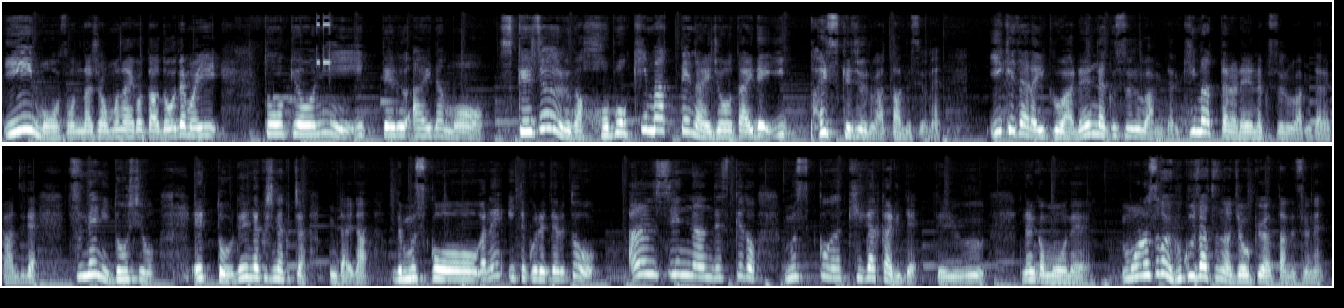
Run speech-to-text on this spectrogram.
いいもうそんなしょうもないことはどうでもいい。東京に行ってる間も、スケジュールがほぼ決まってない状態でいっぱいスケジュールがあったんですよね。行けたら行くわ、連絡するわ、みたいな。決まったら連絡するわ、みたいな感じで、常にどうしよう。えっと、連絡しなくちゃ、みたいな。で、息子がね、いてくれてると、安心なんですけど、息子が気がかりでっていう、なんかもうね、ものすごい複雑な状況やったんですよね。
